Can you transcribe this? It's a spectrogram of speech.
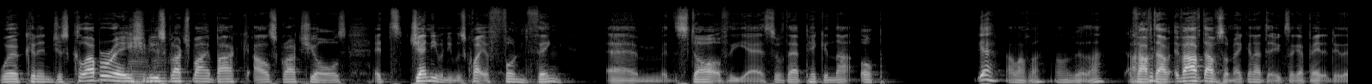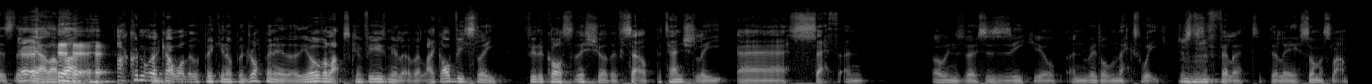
working in just collaboration. You scratch my back, I'll scratch yours. It's genuinely it was quite a fun thing um, at the start of the year. So if they're picking that up, yeah, I'll have that. I'll have a bit of that. If I, have to have, if I have to have something, and I do because I get paid to do this, then yeah, I'll have that. I couldn't work out what they were picking up and dropping here. Though the overlaps confused me a little bit. Like obviously through the course of this show, they've set up potentially uh, Seth and Owens versus Ezekiel and Riddle next week, just as a filler to delay SummerSlam.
